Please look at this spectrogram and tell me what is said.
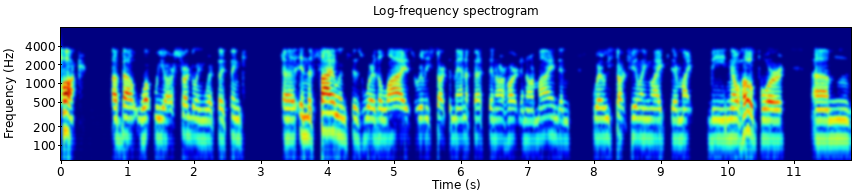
talk about what we are struggling with. I think uh, in the silence is where the lies really start to manifest in our heart and our mind, and where we start feeling like there might be no hope or um,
